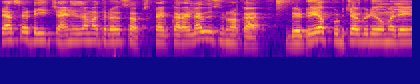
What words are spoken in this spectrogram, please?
त्यासाठी चॅनलला मात्र सबस्क्राईब करायला विसरू नका. भेटूया पुढच्या व्हिडिओमध्ये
